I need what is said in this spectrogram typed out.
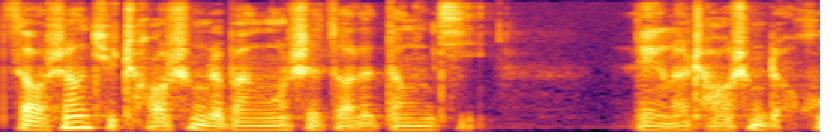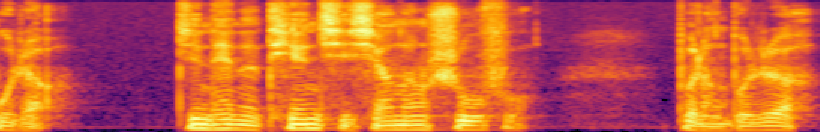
早上去朝圣者办公室做了登记，领了朝圣者护照。今天的天气相当舒服，不冷不热，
